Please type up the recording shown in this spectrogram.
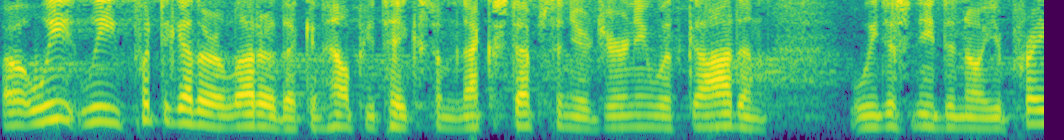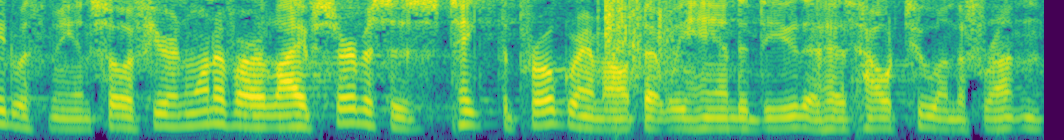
Uh, we, we put together a letter that can help you take some next steps in your journey with God, and we just need to know you prayed with me. And so if you're in one of our live services, take the program out that we handed to you that has how to on the front and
